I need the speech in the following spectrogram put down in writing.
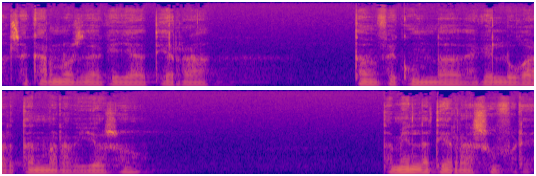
al sacarnos de aquella tierra tan fecunda, de aquel lugar tan maravilloso, también la tierra sufre.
